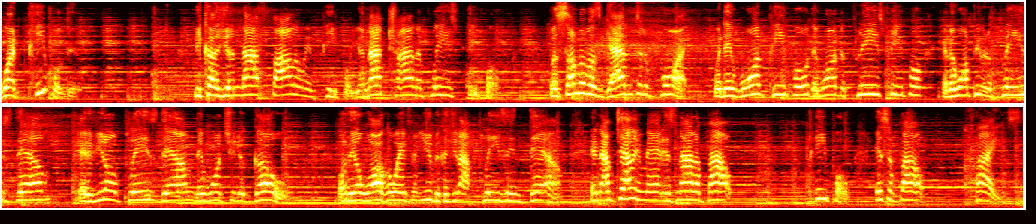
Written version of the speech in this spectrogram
what people do. Because you're not following people. You're not trying to please people. But some of us got to the point where they want people, they want to please people, and they want people to please them. And if you don't please them, they want you to go. Or they'll walk away from you because you're not pleasing them. And I'm telling you, man, it's not about people. It's about Christ.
